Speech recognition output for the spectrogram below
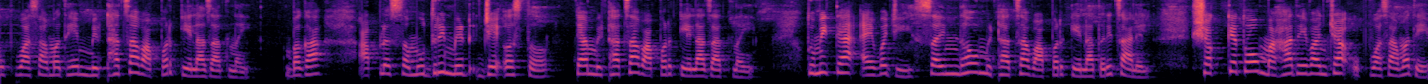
उपवासामध्ये मिठाचा वापर केला जात नाही. बघा आपलं समुद्री मीठ जे असतं त्या मिठाचा वापर केला जात नाही. तुम्ही त्याऐवजी सैंधव मिठाचा वापर केला तरी चालेल. शक्यतो महादेवांच्या उपवासामध्ये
